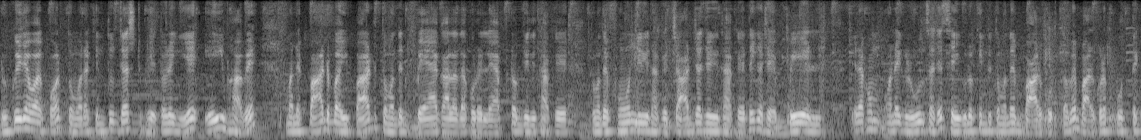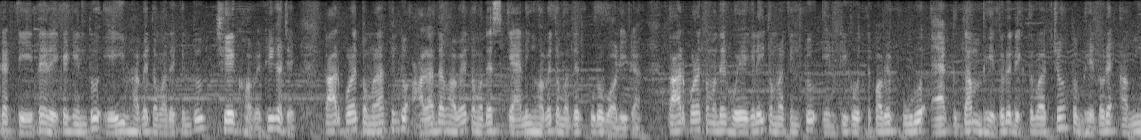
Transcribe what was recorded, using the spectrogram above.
ঢুকে যাওয়ার পর তোমরা কিন্তু জাস্ট ভেতরে গিয়ে এইভাবে মানে পার্ট বাই পার্ট তোমাদের ব্যাগ আলাদা করে ল্যাপটপ যদি থাকে, তোমাদের ফোন যদি থাকে চার্জার যদি থাকে, ঠিক আছে? বেল্ট এরকম অনেক রুলস আছে, সেইগুলো কিন্তু তোমাদের বার করতে হবে। বার করে প্রত্যেকটা টেতে রেখে কিন্তু এইভাবে তোমাদের কিন্তু চেক হবে, ঠিক আছে? তারপরে তোমরা কিন্তু আলাদাভাবে তোমাদের স্ক্যানিং হবে তোমাদের পুরো বডিটা তারপরে তোমাদের হয়ে গেলেই তোমরা কিন্তু এন্ট্রি করতে পারবে পুরো একদম ভেতরে, দেখতে পাচ্ছ? তো ভেতরে আমি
